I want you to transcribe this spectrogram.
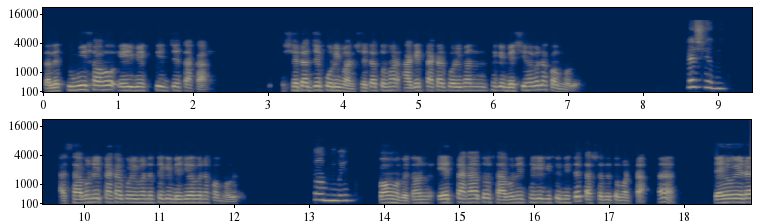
তাহলে তুমি সহ এই ব্যক্তির যে টাকা সেটার যে পরিমাণ সেটা তোমার আগের টাকার পরিমাণ থেকে বেশি হবে না কম হবে? বেশি হবে। আর শ্রাবণীর টাকার পরিমাণের থেকে বেশি হবে না কম হবে? কম হবে। কম হবে কারণ এর টাকা তো শ্রাবণীর থেকে কিছু নিছে তার সাথে তোমারটা হ্যাঁ? যাই হোক এটা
